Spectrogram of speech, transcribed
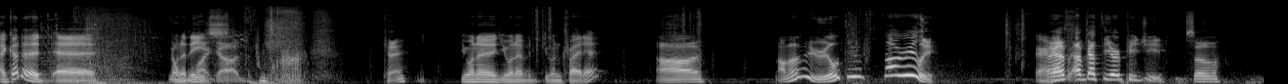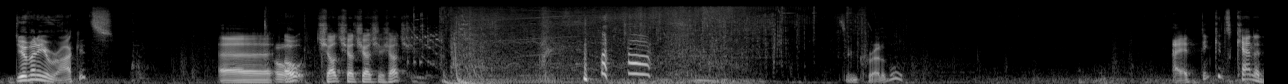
I got a uh, one oh of these. Oh my god. okay. You wanna, you wanna, you wanna try it out? Uh, I'm gonna be real with you. Not really. Fair I've, I've got the RPG. So, do you have any rockets? Uh, Oh. oh, shot, shot, shot, shot, shot. It's incredible. I think it's kind of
